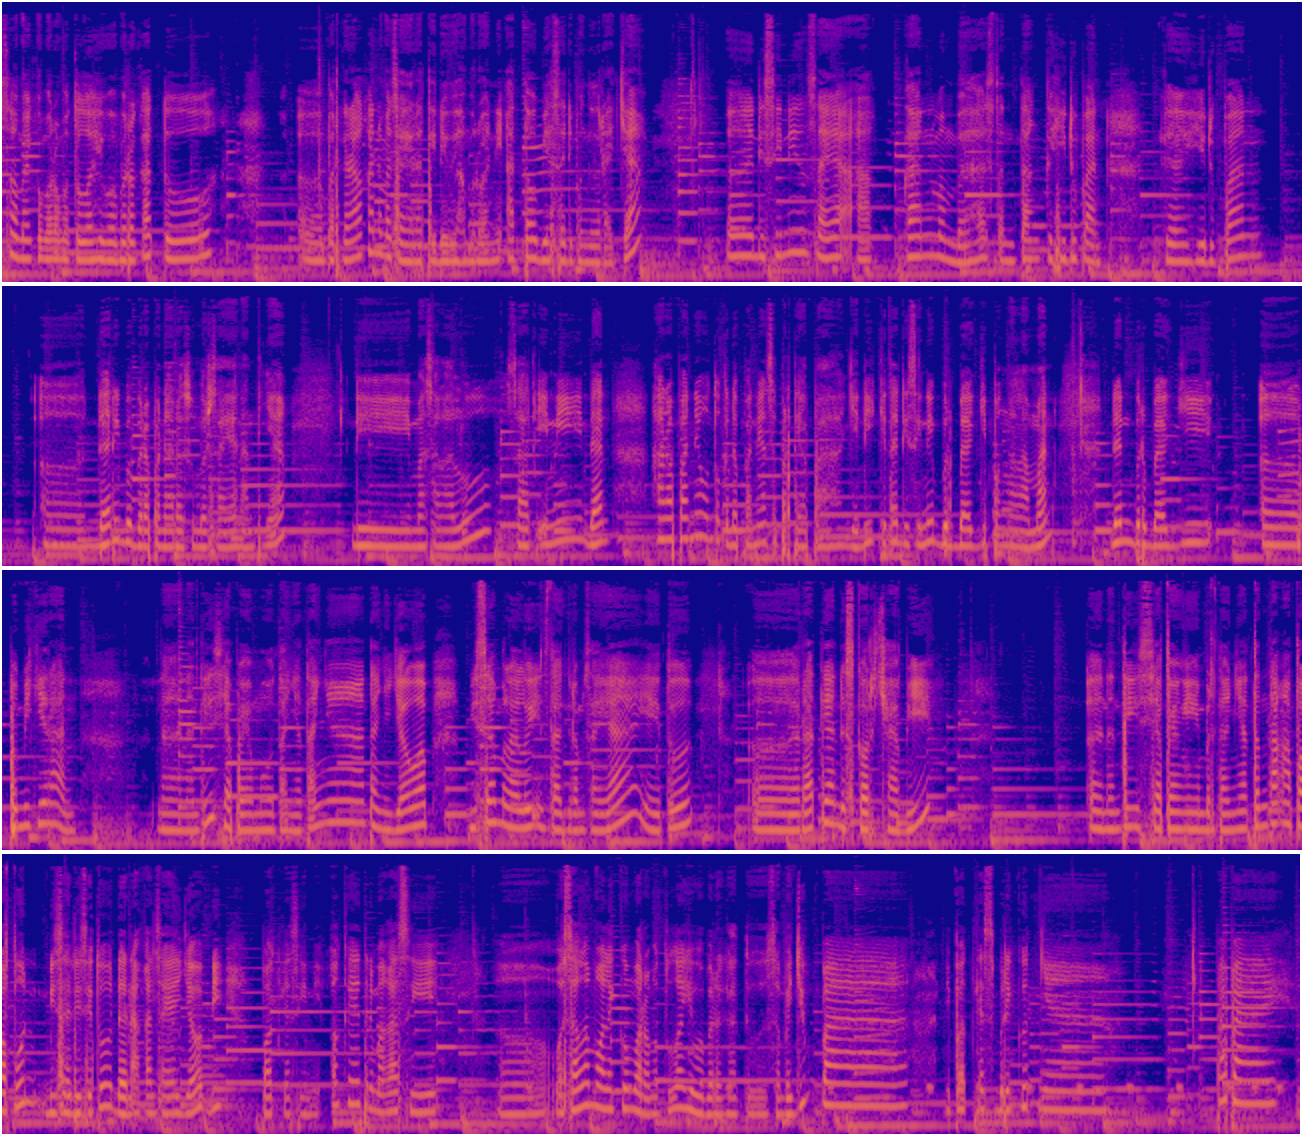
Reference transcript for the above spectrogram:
assalamualaikum warahmatullahi wabarakatuh. Uh, perkenalkan nama saya Rati Dewi Hamurwani atau biasa dipanggil Raja. Uh, di sini saya akan membahas tentang kehidupan, kehidupan uh, dari beberapa narasumber saya nantinya di masa lalu, saat ini, dan harapannya untuk ke depannya seperti apa. Jadi kita di sini berbagi pengalaman dan berbagi uh, pemikiran Nah, nanti siapa yang mau tanya-tanya, tanya jawab bisa melalui Instagram saya yaitu uh, rati underscore cabi. Uh, nanti siapa yang ingin bertanya tentang apa pun bisa di situ dan akan saya jawab di podcast ini. Oke, terima kasih. Uh, wassalamualaikum warahmatullahi wabarakatuh. Sampai jumpa di podcast berikutnya. Bye bye.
